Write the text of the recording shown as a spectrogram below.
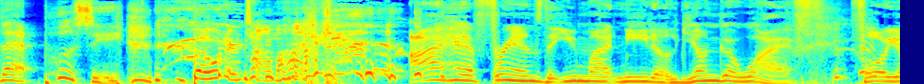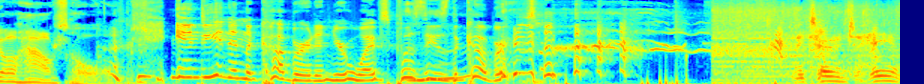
that pussy. Boner tomahawk. I have friends that you might need a younger wife for your household. Indian in the cupboard and your wife's pussy is the mm-hmm. cupboard. They turn to him.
